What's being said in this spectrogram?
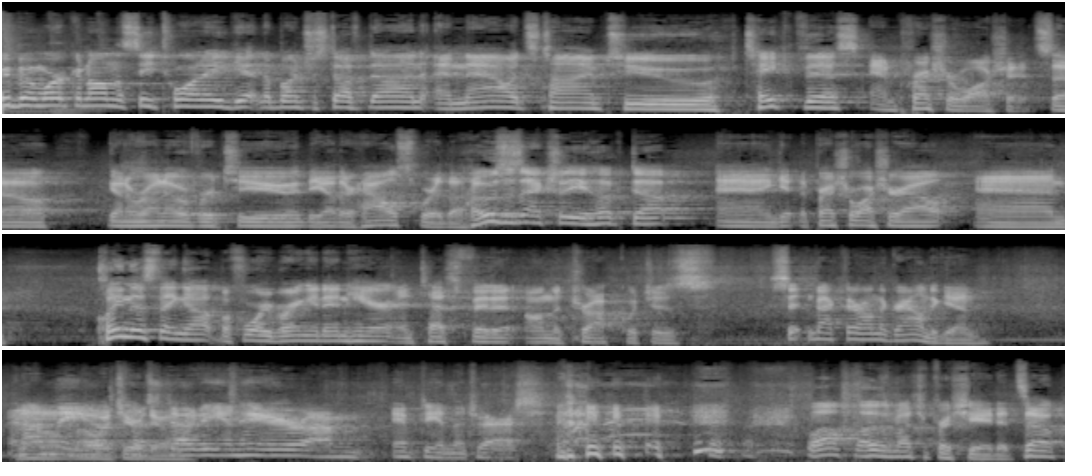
We've been working on the C20, getting a bunch of stuff done, and now it's time to take this and pressure wash it. So, gonna run over to the other house where the hose is actually hooked up and get the pressure washer out and clean this thing up before we bring it in here and test fit it on the truck, which is sitting back there on the ground again. And I I'm don't the know uh, what you're doing. custodian here. I'm emptying the trash. Well, that was much appreciated. So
